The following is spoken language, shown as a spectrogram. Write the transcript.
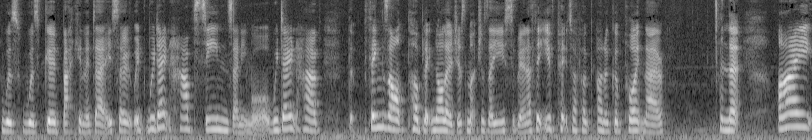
was was good back in the day. So we, we don't have scenes anymore. We don't have things aren't public knowledge as much as they used to be. And I think you've picked up a, on a good point there, in that. I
